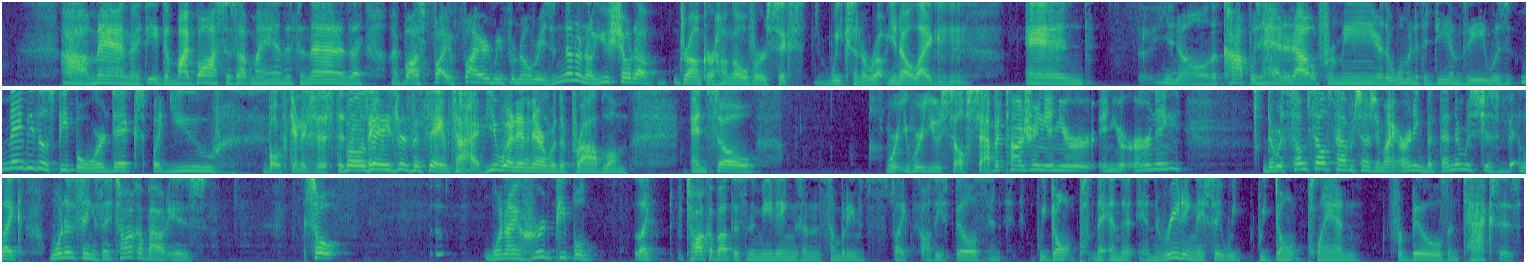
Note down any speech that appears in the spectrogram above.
Oh man, they, the, my boss is up my end, this and that, and they, my boss fi- fired me for no reason. No, no, no. You showed up drunk or hungover six weeks in a row. You know, like, mm-hmm. and you know, the cop was headed out for me, or the woman at the DMV was maybe those people were dicks, but you both can exist at both the same exist at the same time. You went in right. there with a problem, and so were you were you self sabotaging in your in your earning? There was some self sabotage in my earning, but then there was just like one of the things they talk about is so when I heard people like talk about this in the meetings and somebody was like all oh, these bills and we don't and the in the reading they say we we don't plan for bills and taxes.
